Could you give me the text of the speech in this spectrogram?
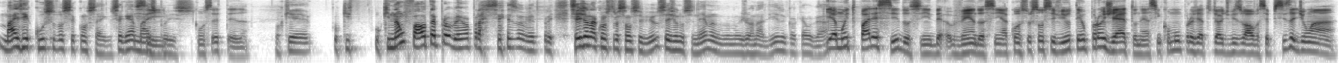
mais recursos você consegue. Você ganha mais Sim, por isso. Com certeza. Porque o que, o que não falta é problema para ser resolvido por. Seja na construção civil, seja no cinema, no, jornalismo, em qualquer lugar. E é muito parecido, assim, vendo assim, a construção civil tem o projeto, né? Assim como um projeto de audiovisual, você precisa de uma,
